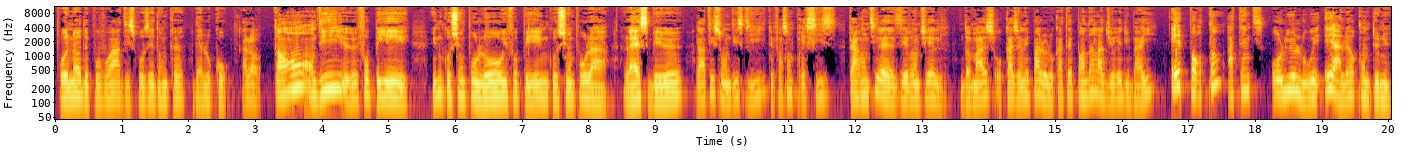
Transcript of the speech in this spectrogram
preneur de pouvoir disposer donc des locaux. Alors quand on dit il faut payer une caution pour l'eau, il faut payer une caution pour la, la SBE. L'article 70 dit de façon précise garantir les éventuels dommages occasionnés par le locataire pendant la durée du bail et portant atteinte au lieu loué et à leur contenu.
